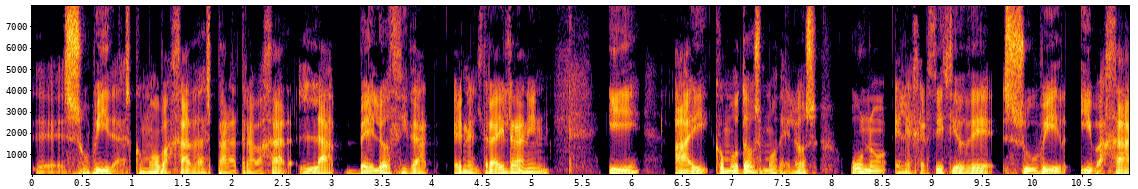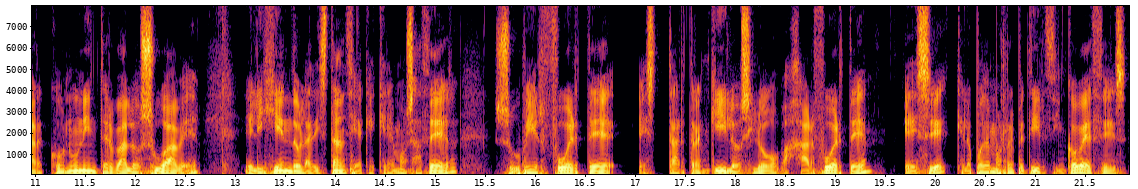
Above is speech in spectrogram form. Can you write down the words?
eh, subidas como bajadas para trabajar la velocidad en el trail running y hay como dos modelos. Uno, el ejercicio de subir y bajar con un intervalo suave, eligiendo la distancia que queremos hacer, subir fuerte, estar tranquilos y luego bajar fuerte, ese que lo podemos repetir cinco veces,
